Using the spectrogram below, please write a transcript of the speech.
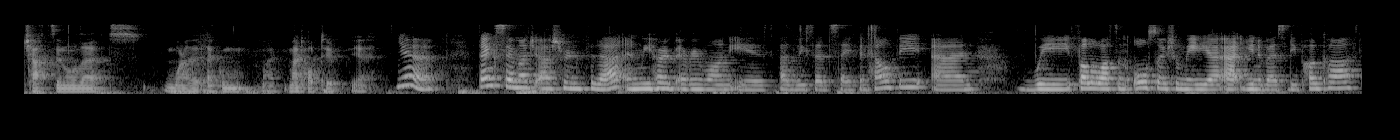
chats and all that. It's one of the, like my my top tip. Yeah. Yeah. Thanks so much, Ashwin, for that. And we hope everyone is, as we said, safe and healthy. And we follow us on all social media at University Podcast.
